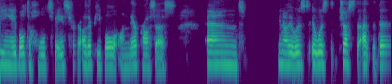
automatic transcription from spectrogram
being able to hold space for other people on their process. And you know it was it was just at that,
